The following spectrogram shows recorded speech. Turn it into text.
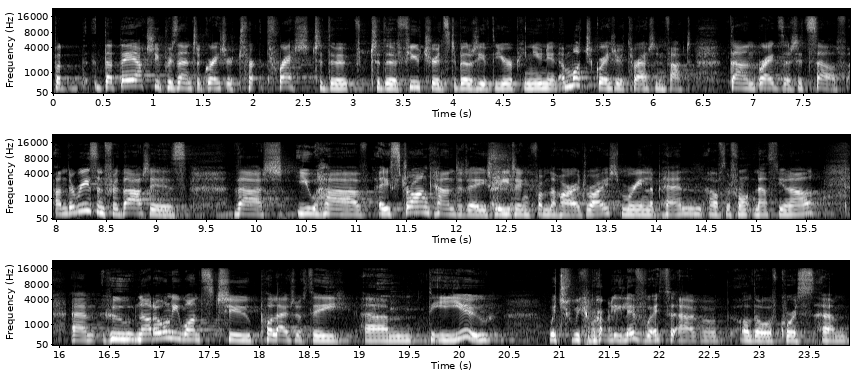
but that they actually present a greater threat to the to the future and stability of the European Union, a much greater threat, in fact, than Brexit itself. And the reason for that is that you have a strong candidate leading from the hard right, Marine Le Pen of the Front National, um, who not only wants to pull out of the um, the EU which we could probably live with, uh, although, of course, um,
